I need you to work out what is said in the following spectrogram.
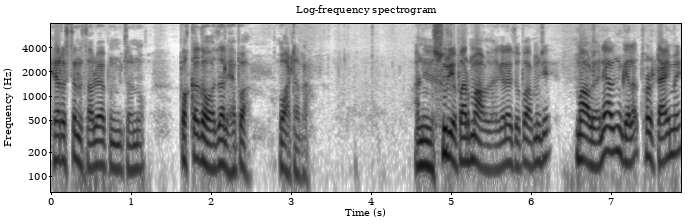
ह्या रस्त्यानं चालू आहे आपण मित्रांनो. पक्का गावात झाला ह्या पा वाटाणा. आणि सूर्य पार गेला तो पा म्हणजे माळव्याने अजून गेला थोडा टाईम आहे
